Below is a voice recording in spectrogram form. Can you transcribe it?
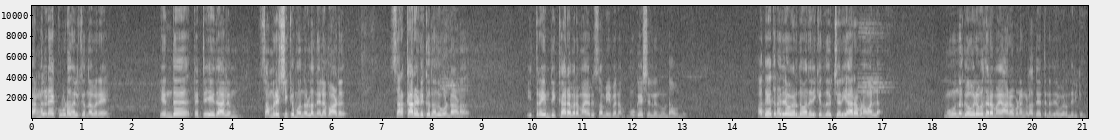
തങ്ങളുടെ കൂടെ നിൽക്കുന്നവരെ എന്ത് തെറ്റ് ചെയ്താലും സംരക്ഷിക്കുമെന്നുള്ള നിലപാട് സർക്കാർ എടുക്കുന്നത് കൊണ്ടാണ് ഇത്രയും ധിക്കാരപരമായ ഒരു സമീപനം മുകേഷിൽ നിന്നുണ്ടാവുന്നത് അദ്ദേഹത്തിനെതിരെ ഉയർന്നു വന്നിരിക്കുന്നത് ചെറിയ ആരോപണമല്ല. മൂന്ന് ഗൗരവതരമായ ആരോപണങ്ങൾ അദ്ദേഹത്തിനെതിരെ ഉയർന്നിരിക്കുന്നു.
